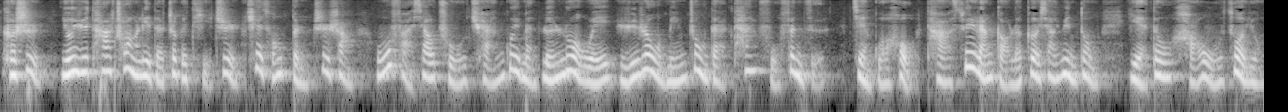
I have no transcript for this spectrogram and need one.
可是由于他创立的这个体制，却从本质上无法消除权贵们沦落为鱼肉民众的贪腐分子。建国后，他虽然搞了各项运动，也都毫无作用。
